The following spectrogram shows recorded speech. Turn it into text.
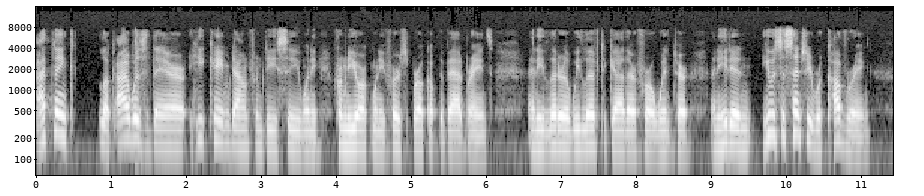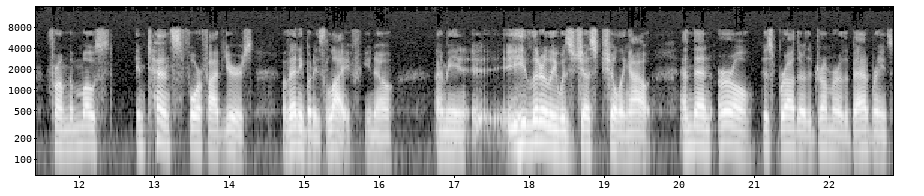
I think. Look, I was there. He came down from D.C. when he from New York when he first broke up the Bad Brains, and he literally we lived together for a winter, and he didn't. He was essentially recovering from the most intense four or five years of anybody's life. You know, I mean, he literally was just chilling out. And then Earl, his brother, the drummer of the Bad Brains,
